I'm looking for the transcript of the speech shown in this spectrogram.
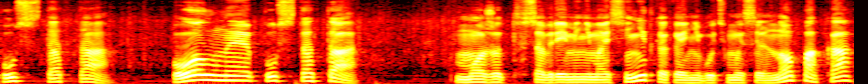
пустота. Полная пустота. Может, со временем осенит какая-нибудь мысль, но пока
